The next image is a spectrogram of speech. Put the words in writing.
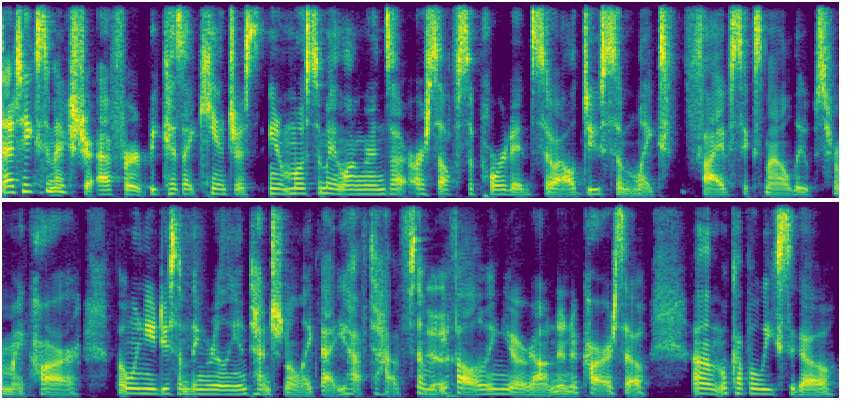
that takes some extra effort because I can't just, you know, most of my long runs are, are self supported. So I'll do some like five, six mile loops from my car. But when you do something really intentional like that, you have to have somebody Yeah. following you around in a car. So um, a couple weeks ago,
